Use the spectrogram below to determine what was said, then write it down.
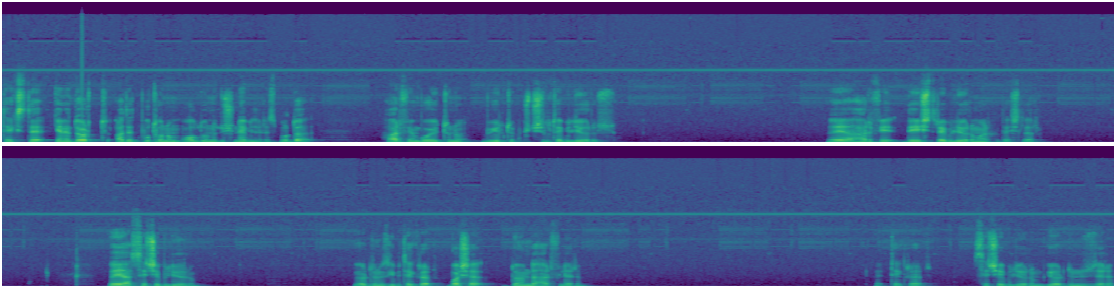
Text'te gene 4 adet butonum olduğunu düşünebiliriz. Burada harfin boyutunu büyütüp küçültebiliyoruz veya harfi değiştirebiliyorum arkadaşlar. Veya seçebiliyorum. Gördüğünüz gibi tekrar başa döndü harflerim. Ve tekrar seçebiliyorum gördüğünüz üzere.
